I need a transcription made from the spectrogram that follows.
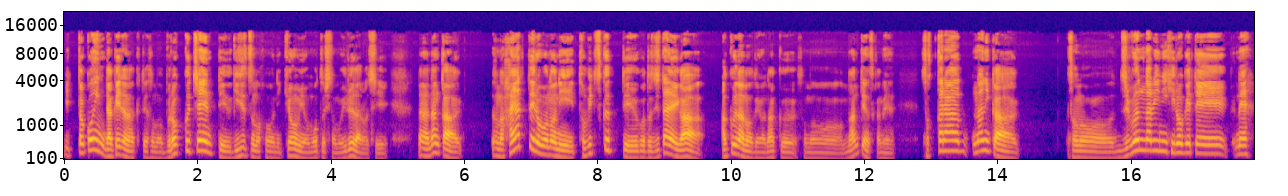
ビットコインだけじゃなくて、その、ブロックチェーンっていう技術の方に興味を持つ人もいるだろうし、だからなんか、その、流行ってるものに飛びつくっていうこと自体が悪なのではなく、その、なんていうんですかね、そっから何かその、自分なりに広げてね、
